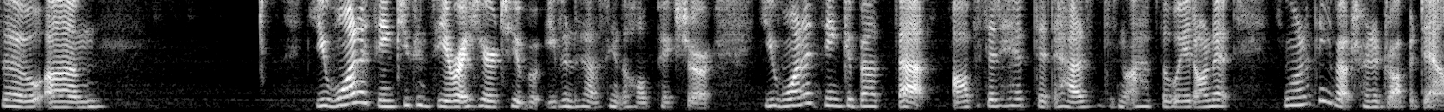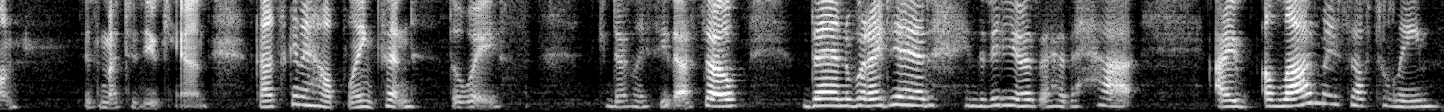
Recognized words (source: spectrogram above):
So um, you want to think, you can see it right here too, but even without seeing the whole picture, you want to think about that opposite hip that has does not have the weight on it. You want to think about trying to drop it down as much as you can. That's going to help lengthen the waist. You can definitely see that. So then what I did in the video is I had the hat. I allowed myself to lean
